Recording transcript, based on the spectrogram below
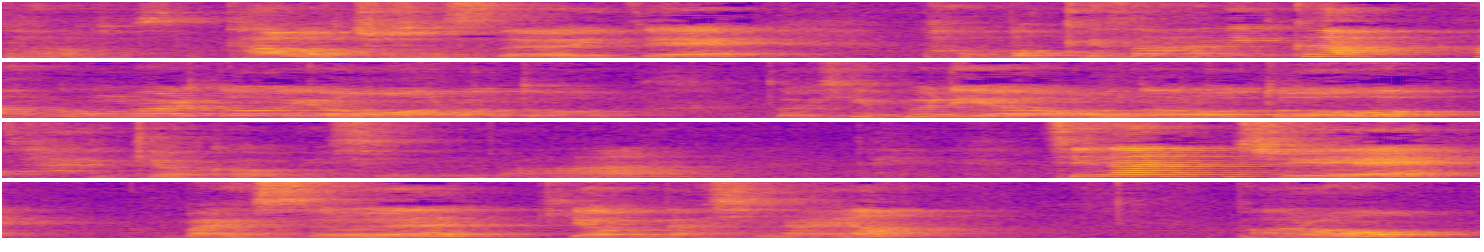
잘하셨어요. 다 맞추셨어요. 이제. 반복해서 하니까 한국말도 영어로도 또 히브리어 언어로도 잘 기억하고 계십니다. 네. 지난주에 말씀을 기억나시나요? 바로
